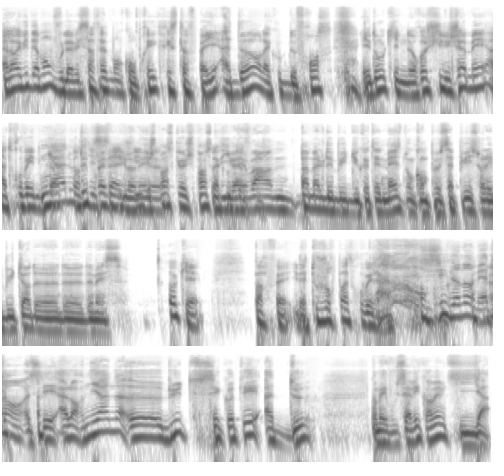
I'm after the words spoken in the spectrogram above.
Alors évidemment, vous l'avez certainement compris, Christophe Payet adore la Coupe de France et donc il ne rechigne jamais à trouver une cote de Préville, mais de- je pense que je pense qu'il va y de avoir pas mal de buts du côté de Metz, donc on peut s'appuyer sur les buteurs de, de, de Metz. Ok, parfait. Il a toujours pas trouvé la. Si, si, non, non, mais attends, c'est alors Nian euh, but c'est coté à 2. Non mais vous savez quand même qu'il y a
